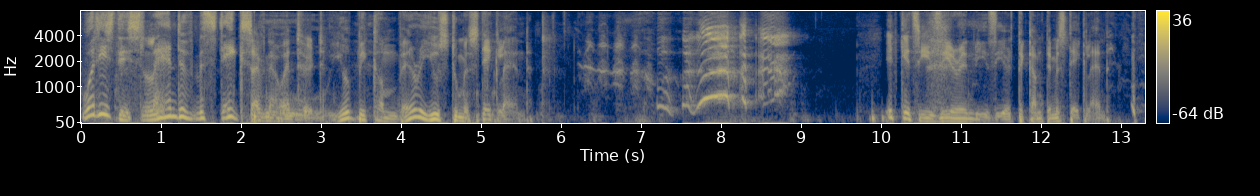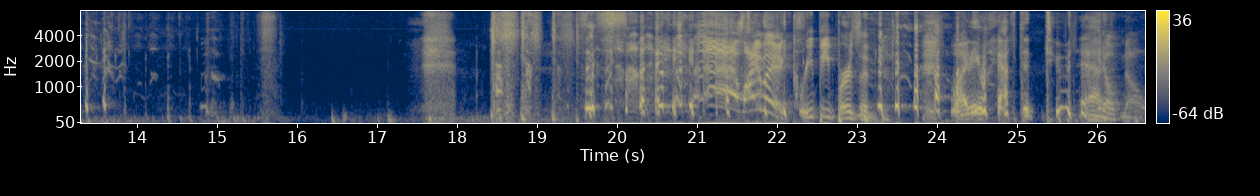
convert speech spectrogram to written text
What is this land of mistakes I've now entered? Oh, You'll become very used to mistake land. it gets easier and easier to come to mistake land. Why am I a creepy person? Why do you have to do that? I don't know.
